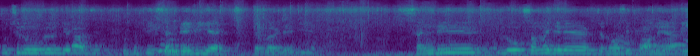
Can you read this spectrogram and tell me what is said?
ਕੁਝ ਲੋਕ ਜਿਹੜਾ ਅੱਜ ਕੁਦਰਤੀ ਸੰਡੇ ਵੀ ਹੈ ਤੇ ਬਰਥਡੇ ਵੀ ਹੈ। ਸੰਡੇ ਲੋਕ ਸਮਝਦੇ ਨੇ ਜਦੋਂ ਅਸੀਂ ਪਾਉਂਦੇ ਆ ਵੀ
